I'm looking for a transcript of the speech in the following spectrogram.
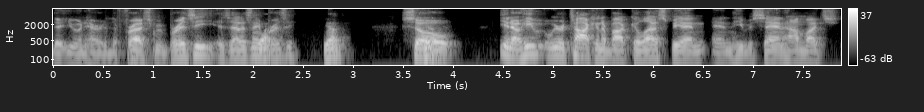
that you inherited, the freshman Brizzi. Is that his name, yep. Brizzi? Yep. So, yep. you know, he we were talking about Gillespie, and and he was saying how much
